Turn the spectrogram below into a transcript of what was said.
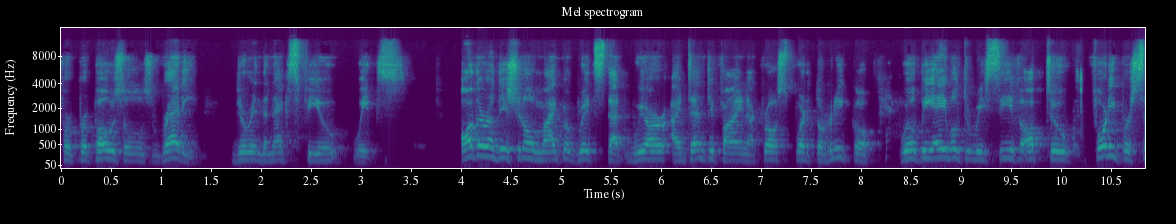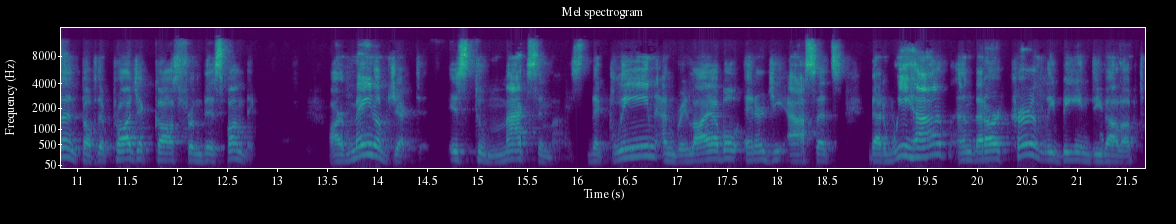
for proposals ready during the next few weeks. Other additional microgrids that we are identifying across Puerto Rico will be able to receive up to 40% of the project cost from this funding. Our main objective is to maximize the clean and reliable energy assets that we have and that are currently being developed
